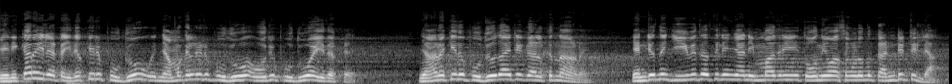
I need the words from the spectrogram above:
എനിക്കറിയില്ല കേട്ടോ. ഇതൊക്കെ ഒരു പുതു നമുക്കെല്ലാം ഒരു പുതു ഒരു പുതുവ ഇതൊക്കെ. ഞാനൊക്കെ ഇത് പുതുതായിട്ട് കേൾക്കുന്നതാണ്. എന്റെ ഒന്നും ജീവിതത്തിൽ ഞാൻ ഇമാതിരി തോന്നിയവാസങ്ങളൊന്നും കണ്ടിട്ടില്ല.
